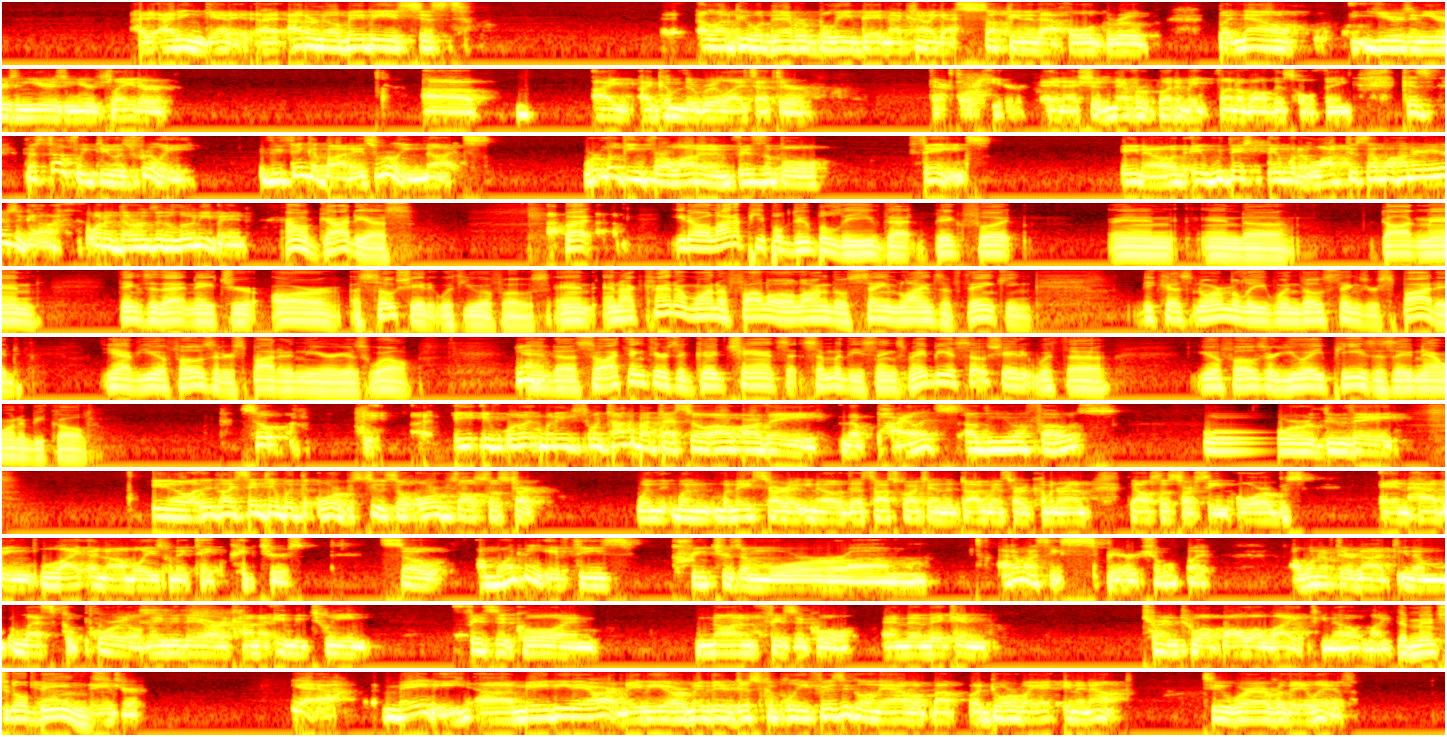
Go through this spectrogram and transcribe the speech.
I, I didn't get it. I, I don't know. Maybe it's just a lot of people never believed it. And I kind of got sucked into that whole group. But now, years and years and years and years later, uh, I, I come to realize that they're they're they're here, and I should never but make fun of all this whole thing because the stuff we do is really, if you think about it, it's really nuts. We're looking for a lot of invisible things. You know, it, they they would have locked us up hundred years ago. would have thrown us in the loony bin. Oh God, yes. But you know, a lot of people do believe that Bigfoot and and uh, Dogman things of that nature are associated with UFOs. And and I kind of want to follow along those same lines of thinking because normally when those things are spotted, you have UFOs that are spotted in the area as well. Yeah. And uh, so I think there's a good chance that some of these things may be associated with uh, UFOs or UAPs as they now want to be called. So if, when, when, you, when talk about that, so are, are, they the pilots of the UFOs or, or do they you know, like same thing with the orbs too. So orbs also start when when when they started, you know, the Sasquatch and the Dogman started coming around. They also start seeing orbs and having light anomalies when they take pictures. So I'm wondering if these creatures are more, um, I don't want to say spiritual, but I wonder if they're not, you know, less corporeal. Maybe they are kind of in between physical and non-physical, and then they can turn to a ball of light. You know, like dimensional beings. Yeah, maybe, uh, maybe they are, maybe, or maybe they're just completely physical and they have a, a doorway in and out to wherever they live.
